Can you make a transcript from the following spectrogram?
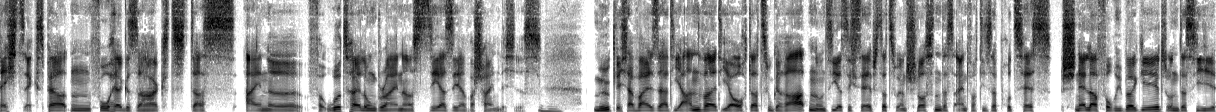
Rechtsexperten vorher gesagt, dass eine Verurteilung Griners sehr, sehr wahrscheinlich ist. Mhm. Möglicherweise hat ihr Anwalt ihr auch dazu geraten und sie hat sich selbst dazu entschlossen, dass einfach dieser Prozess schneller vorübergeht und dass sie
